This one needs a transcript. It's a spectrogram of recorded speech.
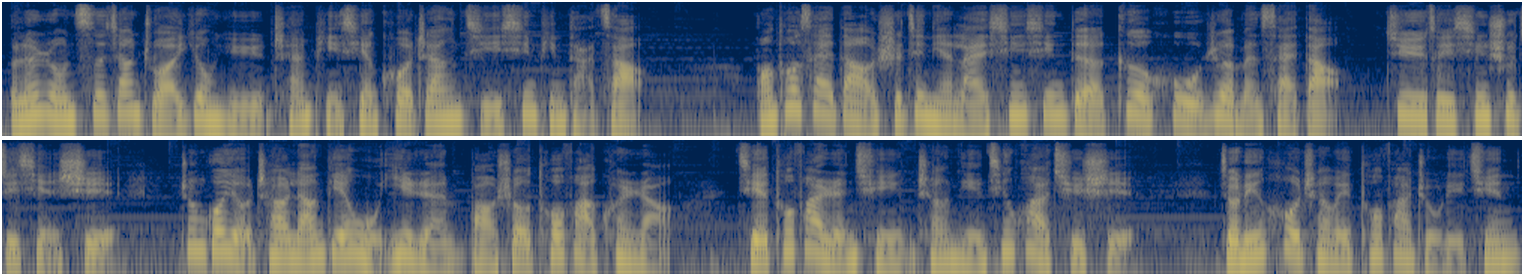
本轮融资将主要用于产品线扩张及新品打造。防脱赛道是近年来新兴的个护热门赛道。据最新数据显示，中国有超两点五亿人饱受脱发困扰，且脱发人群呈年轻化趋势，九零后成为脱发主力军。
